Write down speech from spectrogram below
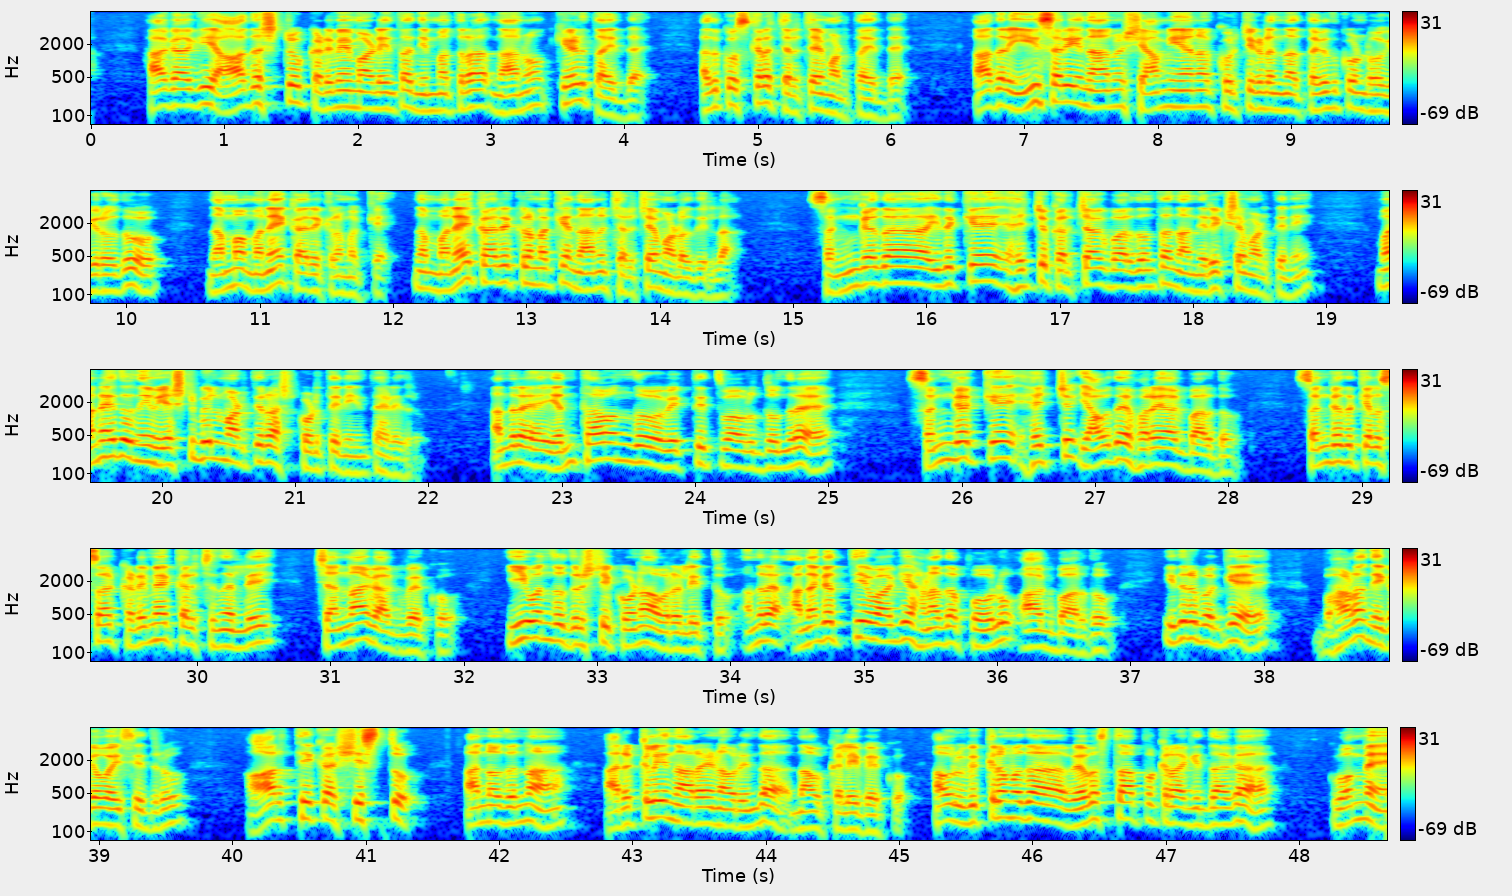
ಹಾಗಾಗಿ ಆದಷ್ಟು ಕಡಿಮೆ ಮಾಡಿ ಅಂತ ನಿಮ್ಮ ಹತ್ರ ನಾನು ಕೇಳ್ತಾ ಇದ್ದೆ. ಅದಕ್ಕೋಸ್ಕರ ಚರ್ಚೆ ಮಾಡ್ತಾ ಇದ್ದೆ. ಆದರೆ ಈ ಸರಿ ನಾನು ಶ್ಯಾಮಿಯಾನ ಕುರ್ಚಿಗಳನ್ನು ತೆಗೆದುಕೊಂಡು ಹೋಗಿರೋದು ನಮ್ಮ ಮನೆ ಕಾರ್ಯಕ್ರಮಕ್ಕೆ. ನಮ್ಮ ಮನೆ ಕಾರ್ಯಕ್ರಮಕ್ಕೆ ನಾನು ಚರ್ಚೆ ಮಾಡೋದಿಲ್ಲ. ಸಂಘದ ಇದಕ್ಕೆ ಹೆಚ್ಚು ಖರ್ಚಾಗಬಾರ್ದು ಅಂತ ನಾನು ನಿರೀಕ್ಷೆ ಮಾಡ್ತೀನಿ. ಮನೆಯದು ನೀವು ಎಷ್ಟು ಬಿಲ್ ಮಾಡ್ತೀರೋ ಅಷ್ಟು ಕೊಡ್ತೀನಿ ಅಂತ ಹೇಳಿದರು. ಅಂದರೆ ಎಂಥ ಒಂದು ವ್ಯಕ್ತಿತ್ವ ಅವ್ರದ್ದು ಅಂದರೆ ಸಂಘಕ್ಕೆ ಹೆಚ್ಚು ಯಾವುದೇ ಹೊರೆಯಾಗಬಾರ್ದು. ಸಂಘದ ಕೆಲಸ ಕಡಿಮೆ ಖರ್ಚಿನಲ್ಲಿ ಚೆನ್ನಾಗಿ ಆಗಬೇಕು. ಈ ಒಂದು ದೃಷ್ಟಿಕೋನ ಅವರಲ್ಲಿತ್ತು. ಅಂದರೆ ಅನಗತ್ಯವಾಗಿ ಹಣದ ಪೋಲು ಆಗಬಾರ್ದು. ಇದರ ಬಗ್ಗೆ ಬಹಳ ನಿಗವಹಿಸಿದರು ಆರ್ಥಿಕ ಶಿಸ್ತು ಅನ್ನೋದನ್ನು ಅರಕಲಿ ನಾರಾಯಣ ಅವರಿಂದ ನಾವು ಕಲಿಬೇಕು. ಅವರು ವಿಕ್ರಮದ ವ್ಯವಸ್ಥಾಪಕರಾಗಿದ್ದಾಗ ಒಮ್ಮೆ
